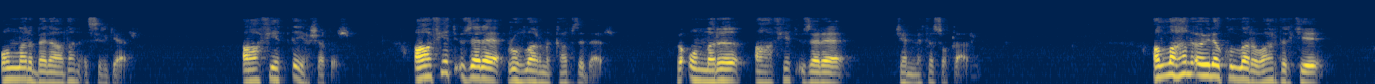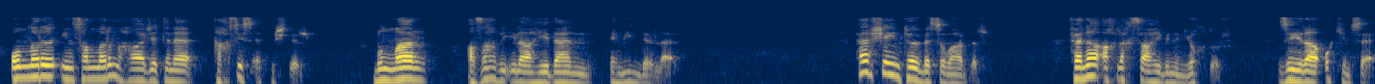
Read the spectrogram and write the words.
onları beladan esirger. Afiyette yaşatır. Afiyet üzere ruhlarını kabzeder ve onları afiyet üzere cennete sokar. Allah'ın öyle kulları vardır ki onları insanların hacetine taksis etmiştir. Bunlar azab-ı ilahiden emindirler. Her şeyin tövbesi vardır. Fena ahlak sahibinin yoktur. Zira o kimse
